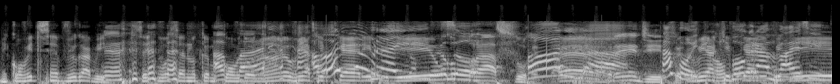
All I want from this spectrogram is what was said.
Me convide sempre, viu, Gabi? É. Sei que você nunca me convidou, não. Eu vim aqui porque Eri pra pediu. isso. Pelo braço. Olha! É, prende. Tá bom, Eu vim então. aqui Vou gravar esse.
